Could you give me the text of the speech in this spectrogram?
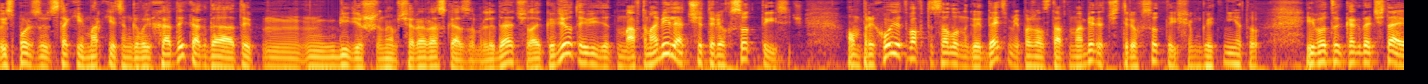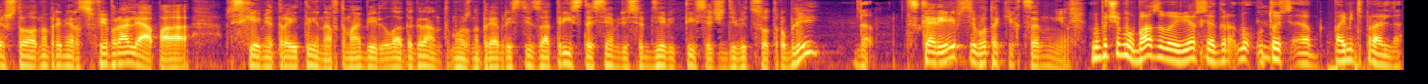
используются такие маркетинговые ходы, когда ты видишь, нам вчера рассказывали, да, человек идет и видит автомобиль от 400 тысяч. Он приходит в автосалон и говорит, дайте мне, пожалуйста, автомобиль от 400 тысяч. Он говорит, нету. И вот когда читаешь, что, например, с февраля по схеме трейд автомобиль «Лада Грант» можно приобрести за 379 900 рублей – Да. Скорее всего, таких цен нет. Ну почему? Базовая версия... Ну, то есть, э, поймите правильно,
